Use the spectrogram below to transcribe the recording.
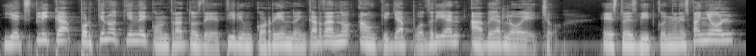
y explica por qué no tiene contratos de Ethereum corriendo en Cardano aunque ya podrían haberlo hecho. Esto es Bitcoin en español.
